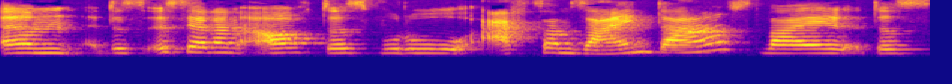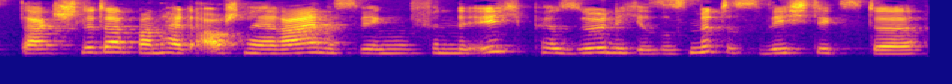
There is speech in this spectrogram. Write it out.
Ähm, das ist ja dann auch das, wo du achtsam sein darfst, weil das, da schlittert man halt auch schnell rein. Deswegen finde ich persönlich ist es mit das Wichtigste,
